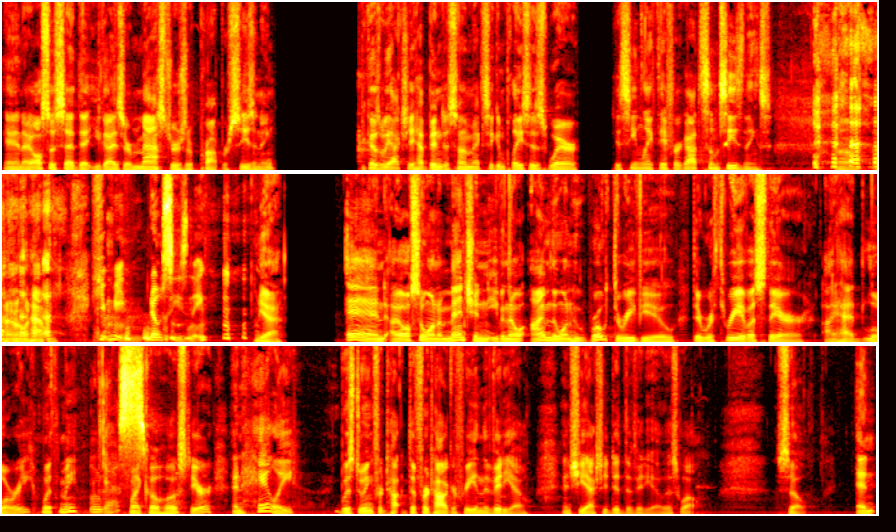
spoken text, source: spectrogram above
And I also said that you guys are masters of proper seasoning because we actually have been to some Mexican places where it seemed like they forgot some seasonings. Uh, I don't know what happened. You mean no seasoning? Yeah. And I also want to mention, even though I'm the one who wrote the review, there were three of us there. I had Lori with me, yes. my co-host here, and Haley was doing photo- the photography in the video, and she actually did the video as well. So, and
